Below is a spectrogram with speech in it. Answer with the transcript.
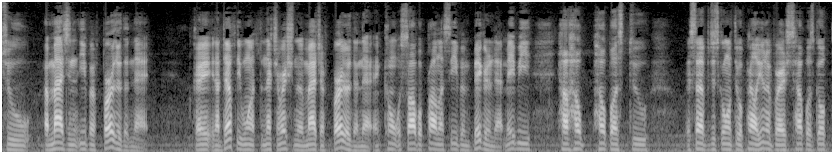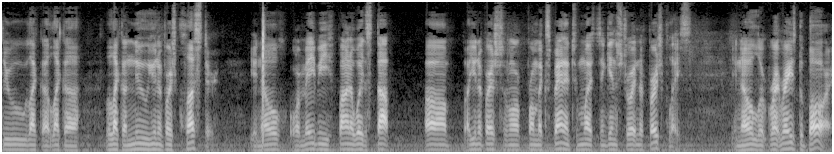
to imagine even further than that. Okay, and I definitely want the next generation to imagine further than that and come with solve a problem that's even bigger than that. Maybe help help us to instead of just going through a parallel universe, help us go through like a like a like a new universe cluster, you know, or maybe find a way to stop um, a universe from, from expanding too much and getting destroyed in the first place. You know, raise the bar.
